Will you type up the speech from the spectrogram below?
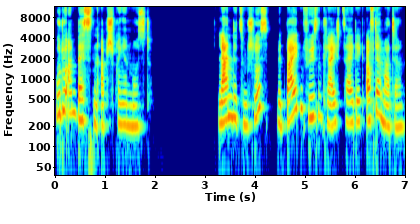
wo du am besten abspringen musst. Lande zum Schluss mit beiden Füßen gleichzeitig auf der Matte.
